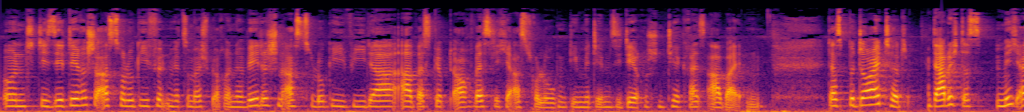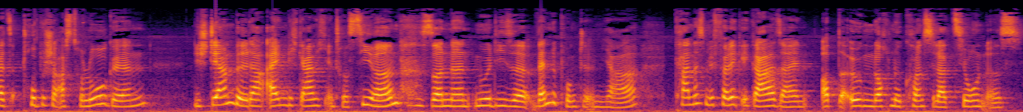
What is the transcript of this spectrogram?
Und die siderische Astrologie finden wir zum Beispiel auch in der vedischen Astrologie wieder, aber es gibt auch westliche Astrologen, die mit dem siderischen Tierkreis arbeiten. Das bedeutet, dadurch, dass mich als tropische Astrologin die Sternbilder eigentlich gar nicht interessieren, sondern nur diese Wendepunkte im Jahr, kann es mir völlig egal sein, ob da irgend noch eine Konstellation ist.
